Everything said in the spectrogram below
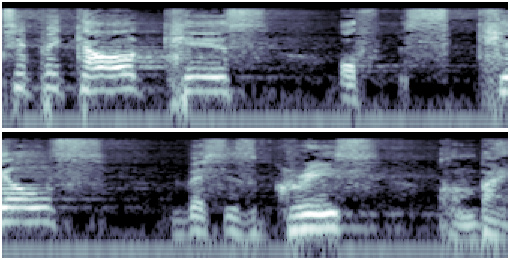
typical case of skills versus grace combined.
